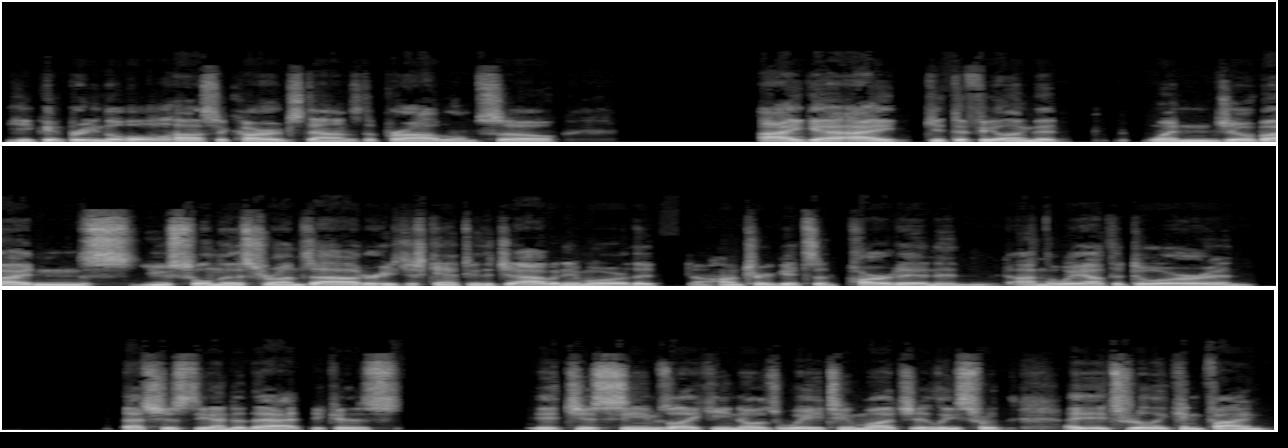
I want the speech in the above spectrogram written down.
he could bring the whole house of cards down is the problem. So I get I get the feeling that when Joe Biden's usefulness runs out or he just can't do the job anymore, that Hunter gets a pardon and on the way out the door and that's just the end of that because it just seems like he knows way too much. At least for it's really confined,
